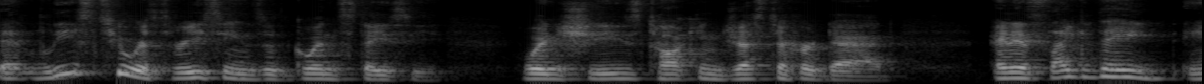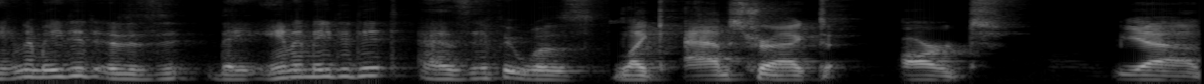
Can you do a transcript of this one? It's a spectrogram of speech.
at least two or three scenes with Gwen Stacy when she's talking just to her dad, and it's like they animated it as they animated it as if it was like abstract art. Yeah,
